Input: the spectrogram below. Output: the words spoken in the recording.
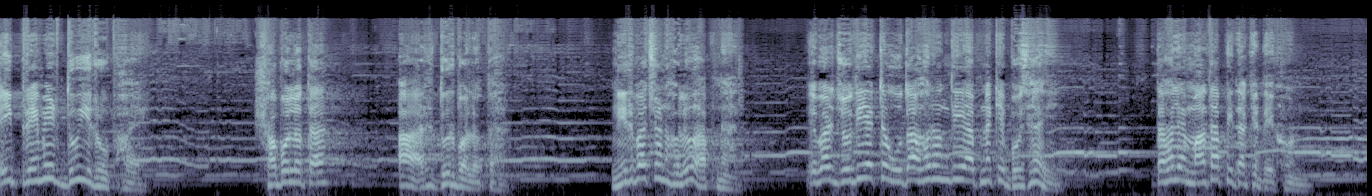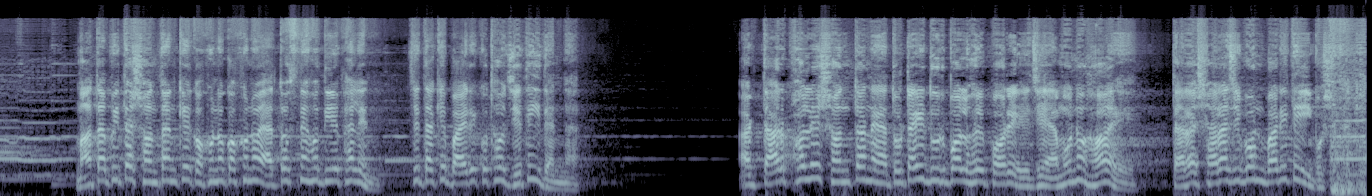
এই প্রেমের দুই রূপ হয়, সবলতা আর দুর্বলতা। নির্বাচন হলো আপনার। এবার যদি একটা উদাহরণ দিয়ে আপনাকে বোঝাই, তাহলে মাতা পিতাকে দেখুন। মাতা পিতা সন্তানকে কখনো কখনো এত স্নেহ দিয়ে ফেলেন যে তাকে বাইরে কোথাও যেতেই দেন না। আর তার ফলে সন্তান এতটাই দুর্বল হয়ে পড়ে যে এমনও হয়, তারা সারা জীবন বাড়িতেই বসে থাকে।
